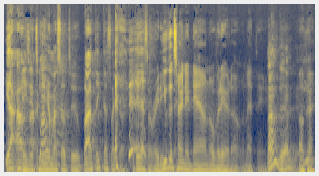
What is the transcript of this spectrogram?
Yeah, I, I, Is I can hear myself too, but I think that's like a, I think that's a radio. You can thing. turn it down over there though on that thing. No, I'm good. I'm good.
